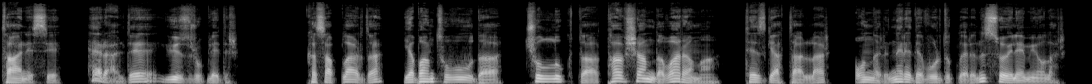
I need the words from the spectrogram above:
Tanesi herhalde yüz rubledir. Kasaplarda yaban tavuğu da, çulluk da, tavşan da var ama tezgahtarlar onları nerede vurduklarını söylemiyorlar.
